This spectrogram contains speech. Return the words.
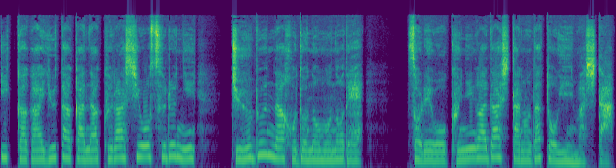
一家が豊かな暮らしをするに十分なほどのもので、それを国が出したのだと言いました。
